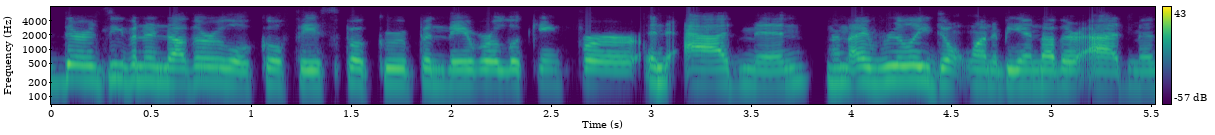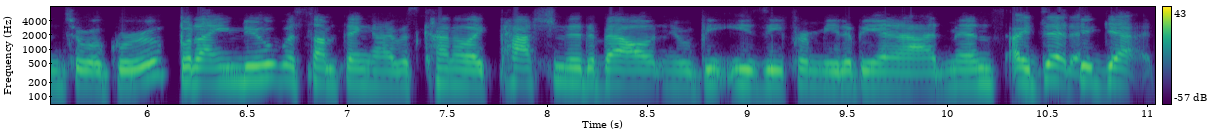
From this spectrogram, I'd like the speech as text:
there's even another local facebook group and they were looking for an admin and i really don't want to be another admin to a group but i knew it was something i was kind of like passionate about and it would be easy for me to be an admin i did it again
